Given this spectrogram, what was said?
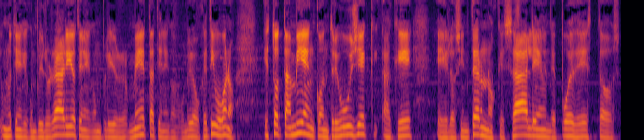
uno tiene que cumplir horarios, tiene que cumplir metas, tiene que cumplir objetivos. Bueno, esto también contribuye a que eh, los internos que salen después de estos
